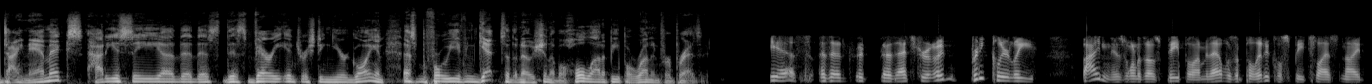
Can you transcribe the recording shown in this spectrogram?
dynamics. How do you see uh, the, this, this very interesting year going? And that's before we even get to the notion of a whole lot of people running for president. Yes, that, that's true. And pretty clearly, Biden is one of those people. I mean, that was a political speech last night.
